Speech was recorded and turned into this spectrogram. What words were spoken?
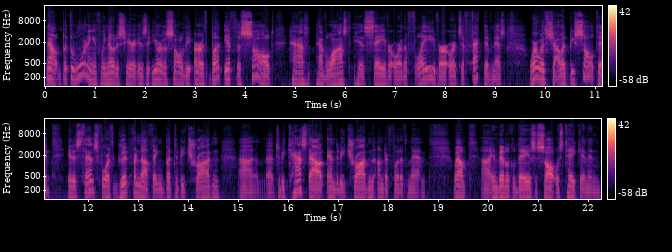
Now, but the warning, if we notice here, is that you are the salt of the earth. But if the salt has have lost his savor or the flavor or its effectiveness, wherewith shall it be salted? It is thenceforth good for nothing, but to be trodden, uh, uh, to be cast out, and to be trodden under foot of men. Well, uh, in biblical days, the salt was taken and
